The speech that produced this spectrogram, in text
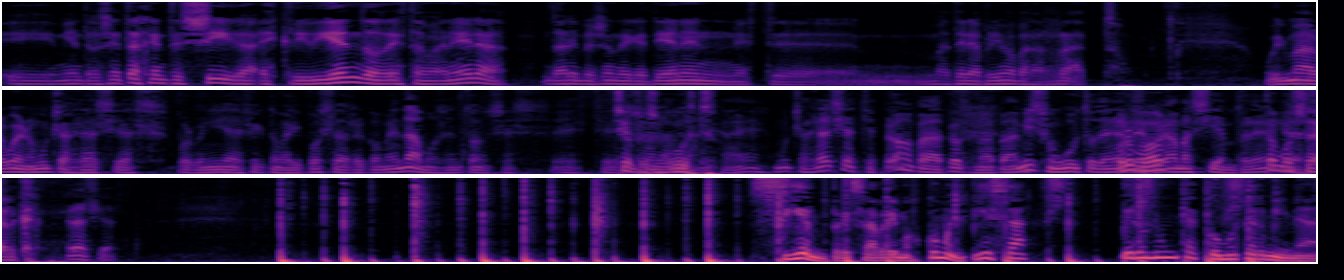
Y mientras esta gente siga escribiendo de esta manera, da la impresión de que tienen este, materia prima para rato. Wilmar, bueno, muchas gracias por venir a Efecto Mariposa. Le recomendamos entonces. Este, Siempre es un gusto. Blanca, ¿eh? Muchas gracias. Te esperamos para la próxima. Para mí es un gusto tener Por el programa siempre. ¿eh? Estamos Gracias. cerca. Gracias. Siempre sabremos cómo empieza, pero nunca cómo termina.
